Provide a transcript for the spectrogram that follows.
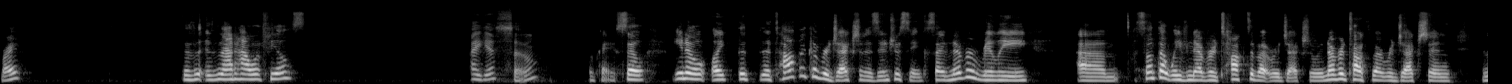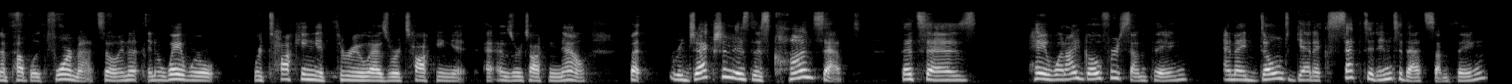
Right? Isn't that how it feels? I guess so. Okay so you know like the, the topic of rejection is interesting because i've never really um, it's not that we've never talked about rejection. We've never talked about rejection in a public format. So in a, in a way, we're we're talking it through as we're talking it as we're talking now. But rejection is this concept that says, "Hey, when I go for something and I don't get accepted into that something,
